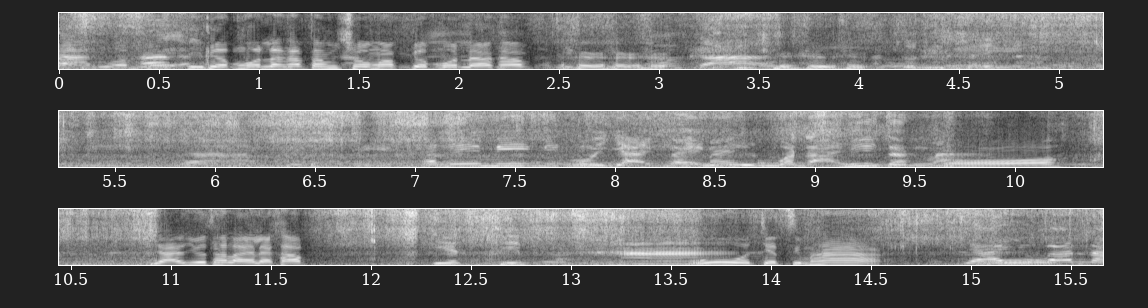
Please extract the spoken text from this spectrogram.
จ้ารวมห้าสิบเกือบหมดแล้วครับท่านผู้ชมครับเกือบหมดแล้วครับ จ้าตัวนี้ใช่นะจ้าอันนี้มีมีโอ้ยใหญ่แข็งยืนว่าได้นี่จ้ะอ๋อยายอายุเท่าไหร่แล้วครับเจ็ดสิบห้าโอ้เจ็ดสิบห้ายายอยู่บ้านไหน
